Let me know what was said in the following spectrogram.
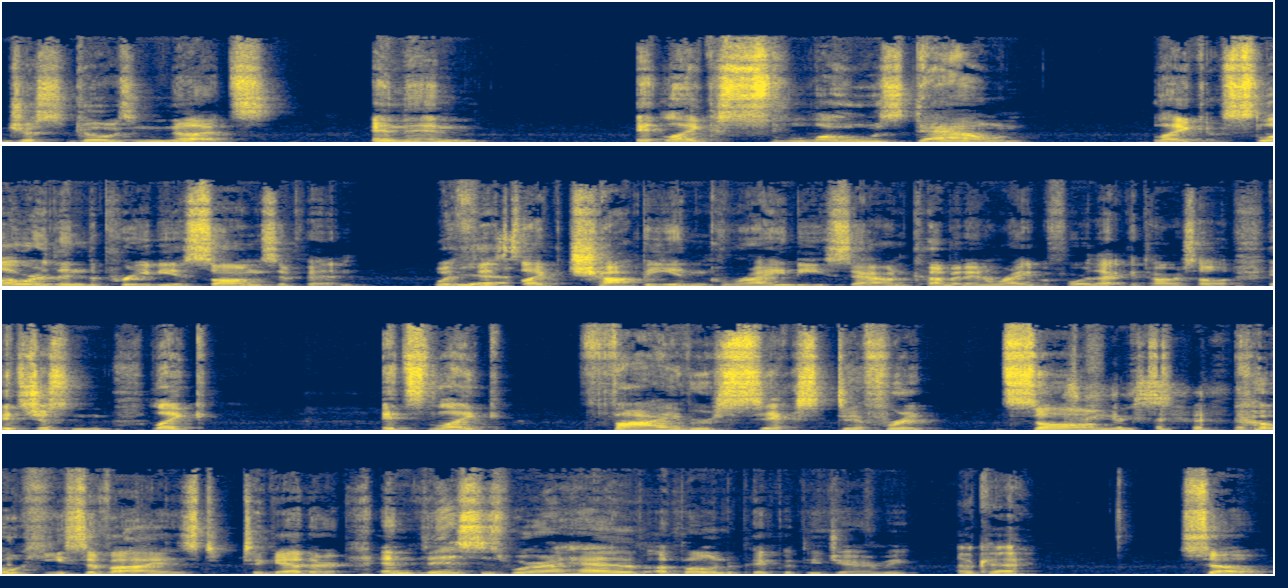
just goes nuts. And then it like slows down like slower than the previous songs have been with Yeah. this like choppy and grindy sound coming in right before that guitar solo. It's just like it's like five or six different songs cohesivized together. And this is where i have a bone to pick with you jeremy. Okay. so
